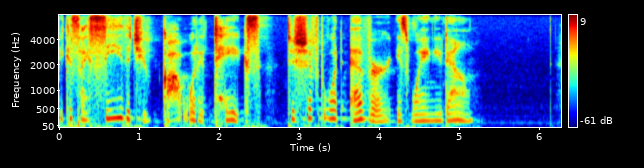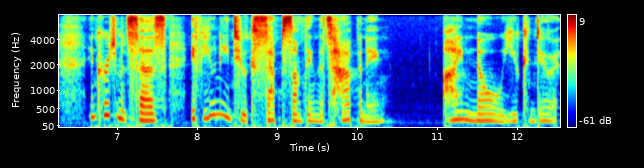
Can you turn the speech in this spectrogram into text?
because I see that you've got what it takes to shift whatever is weighing you down. Encouragement says if you need to accept something that's happening, I know you can do it.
